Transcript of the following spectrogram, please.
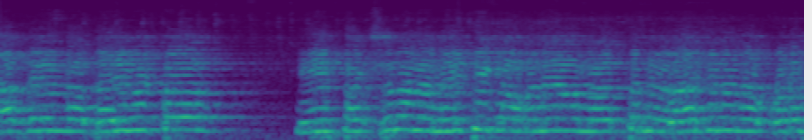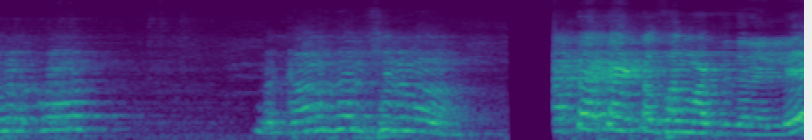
ಆದ್ದರಿಂದ ದಯವಿಟ್ಟು ಈ ತಕ್ಷಣ ನೈತಿಕ ಹೊಣೆಯನ್ನು ಹೊತ್ತು ನೀವು ರಾಜೀನಾಮೆ ಕೊಡಬೇಕು. ಕಾರ್ಯದರ್ಶಿಗಳು ಕೆಲಸ ಮಾಡ್ತಿದ್ದಾರೆ ಇಲ್ಲಿ?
